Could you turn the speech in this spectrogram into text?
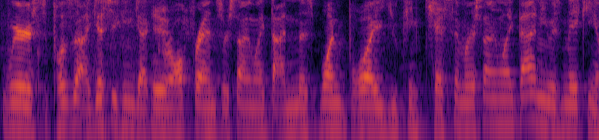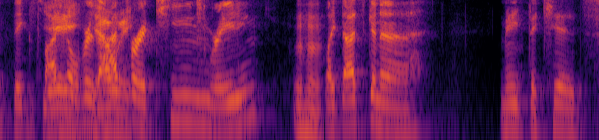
where supposed? I guess you can get Yeah. girlfriends or something like that, and this one boy you can kiss him or something like that, and he was making a big fuss Yay, over Yahweh. that for a teen rating. Mm-hmm. Like that's gonna make the kids.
